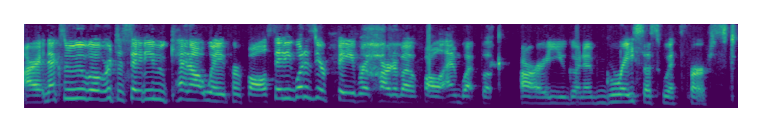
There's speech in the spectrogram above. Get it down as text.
All right, next we move over to Sadie, who cannot wait for fall. Sadie, what is your favorite part about fall, and what book are you going to grace us with first?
